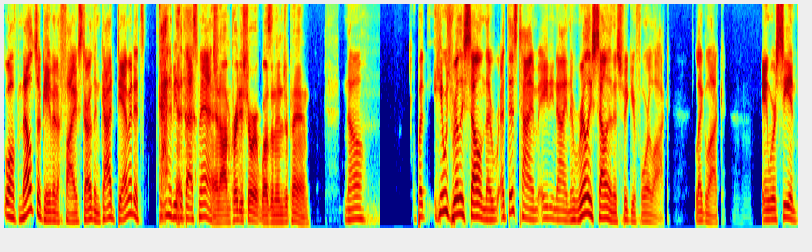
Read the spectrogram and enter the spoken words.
Well, if Meltzer gave it a five star, then god damn it, it's got to be the best match. And I'm pretty sure it wasn't in Japan. no, but he was really selling the at this time, eighty nine. They're really selling this figure four lock, leg lock, and we're seeing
